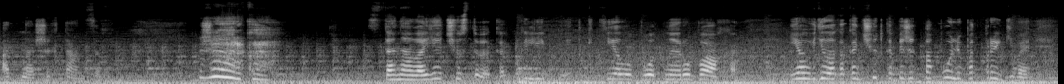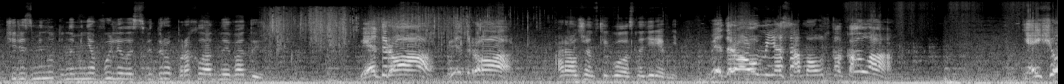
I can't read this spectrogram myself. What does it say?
от наших танцев. «Жарко!» Стонала я, чувствуя, как липнет к телу потная рубаха. Я увидела, как Анчутка бежит по полю, подпрыгивая. Через минуту на меня вылилось ведро прохладной воды. Ведро! Ведро! Орал женский голос на деревне. Ведро у меня само ускакало. Я еще.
